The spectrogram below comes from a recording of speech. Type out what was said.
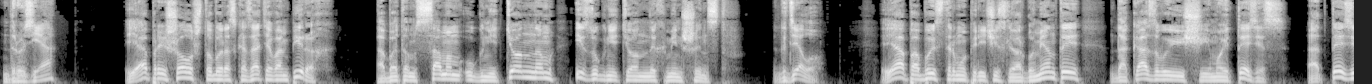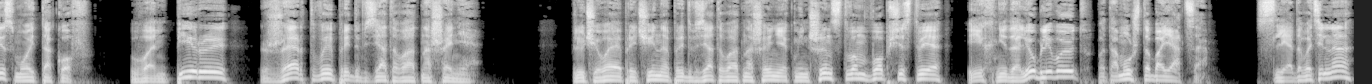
«Друзья, я пришел, чтобы рассказать о вампирах, об этом самом угнетенном из угнетенных меньшинств. К делу. Я по-быстрому перечислю аргументы, доказывающие мой тезис, а тезис мой таков. Вампиры — жертвы предвзятого отношения. Ключевая причина предвзятого отношения к меньшинствам в обществе — их недолюбливают, потому что боятся. Следовательно,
